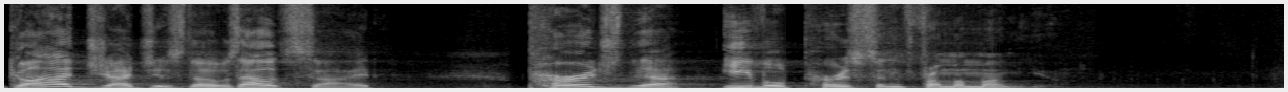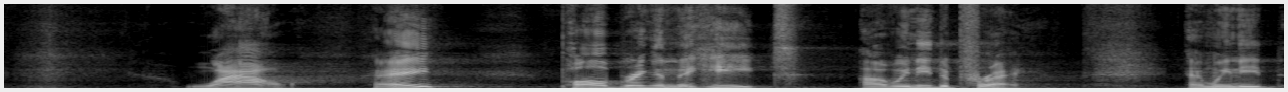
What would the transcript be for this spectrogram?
God judges those outside. Purge the evil person from among you. Wow. Hey? Paul bringing the heat. Uh, we need to pray. And we need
